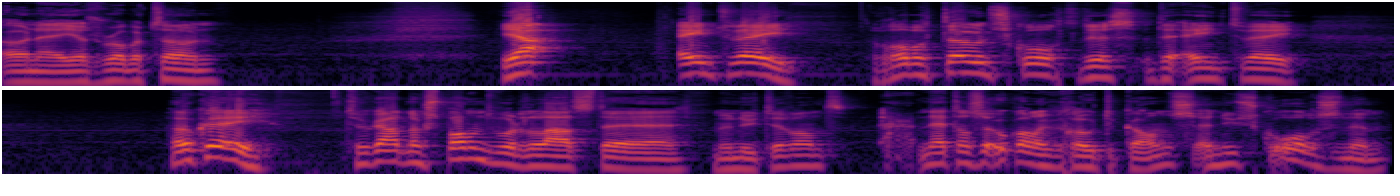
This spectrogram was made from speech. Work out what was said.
Oh nee, hier is Robert Toon. Ja, 1-2. Robert Toon scoort dus de 1-2. Oké, zo gaat het nog spannend worden de laatste minuten. Want net als ook al een grote kans. En nu scoren ze hem.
